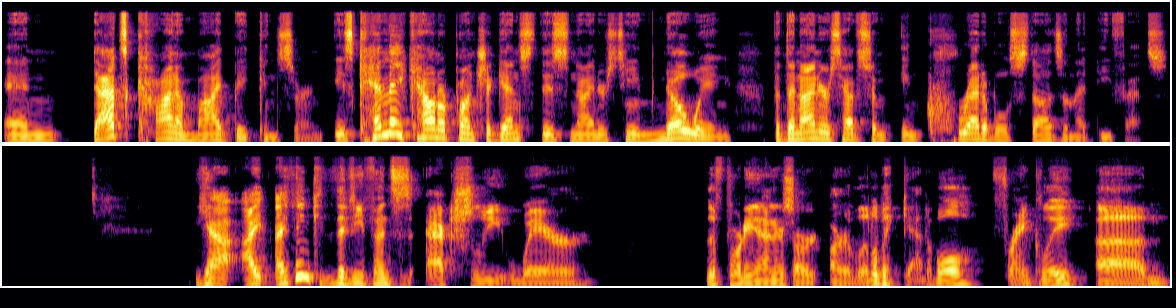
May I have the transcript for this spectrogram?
And that's kind of my big concern is can they counterpunch against this Niners team knowing that the Niners have some incredible studs on that defense? Yeah, I, I think the defense is actually where the 49ers are are a little bit gettable, frankly. Um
